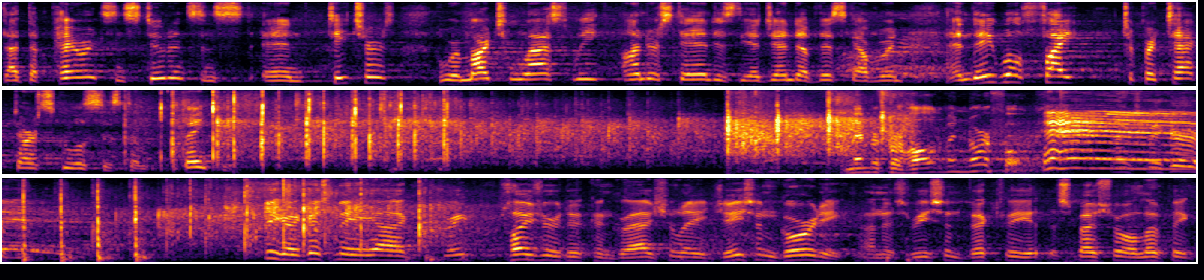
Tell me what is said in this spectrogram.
that the parents and students and, and teachers who were marching last week understand is the agenda of this government, and they will fight to protect our school system. Thank you. The member for Haldimand, Norfolk. Thanks, Speaker. Speaker, it gives me uh, great pleasure to congratulate Jason Gordy on his recent victory at the Special Olympic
